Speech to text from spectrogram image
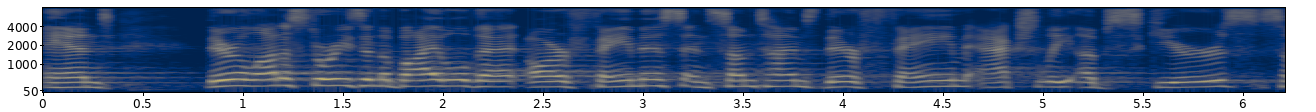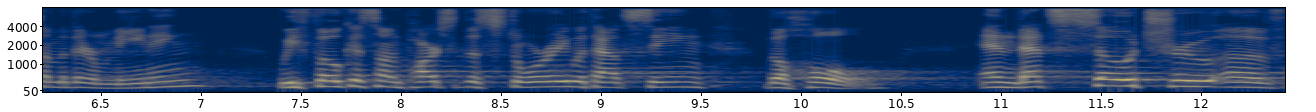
And there are a lot of stories in the Bible that are famous, and sometimes their fame actually obscures some of their meaning. We focus on parts of the story without seeing the whole. And that's so true of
